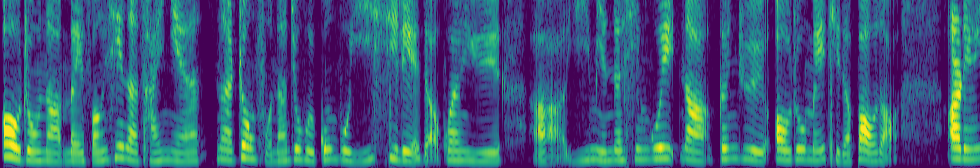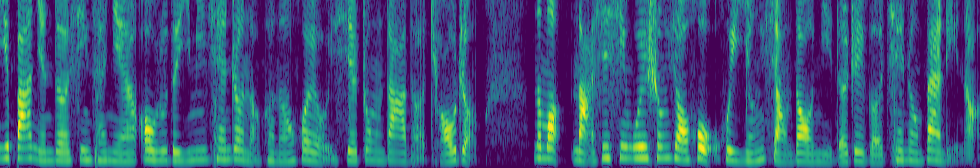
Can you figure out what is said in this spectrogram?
澳洲呢，每逢新的财年，那政府呢就会公布一系列的关于呃移民的新规。那根据澳洲媒体的报道，二零一八年的新财年，澳洲的移民签证呢可能会有一些重大的调整。那么哪些新规生效后会影响到你的这个签证办理呢？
